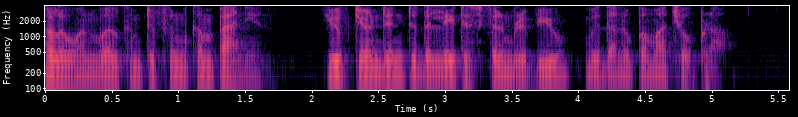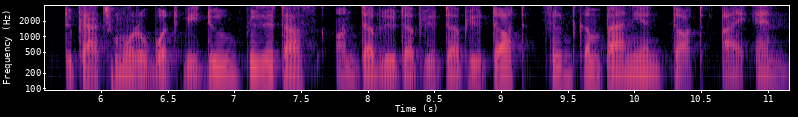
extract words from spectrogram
Hello and welcome to Film Companion. You've tuned in to the latest film review with Anupama Chopra. To catch more of what we do, visit us on www.filmcompanion.in.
